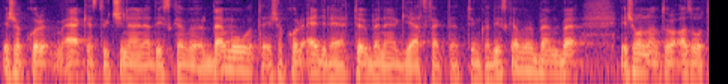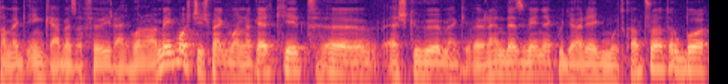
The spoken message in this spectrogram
és akkor elkezdtük csinálni a Discover demót, és akkor egyre több energiát fektettünk a Discover Bandbe, és onnantól azóta meg inkább ez a fő irányvonal. Még most is megvannak egy-két esküvő, meg rendezvények, ugye a régmúlt kapcsolatokból,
